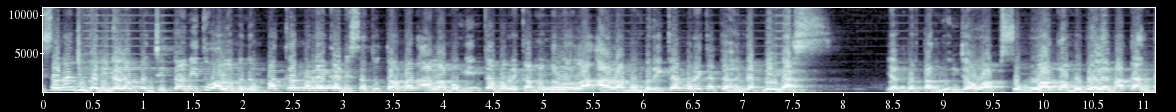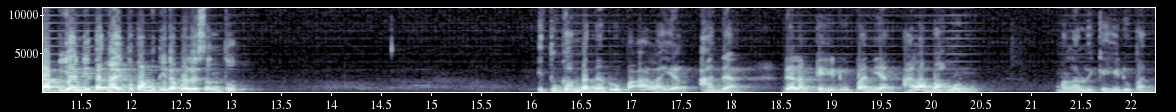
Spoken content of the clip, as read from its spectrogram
Di sana juga di dalam penciptaan itu Allah menempatkan mereka di satu taman, Allah meminta mereka mengelola, Allah memberikan mereka kehendak bebas yang bertanggung jawab, semua kamu boleh makan, tapi yang di tengah itu kamu tidak boleh sentuh. Itu gambar dan rupa Allah yang ada dalam kehidupan yang Allah bangun melalui kehidupan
